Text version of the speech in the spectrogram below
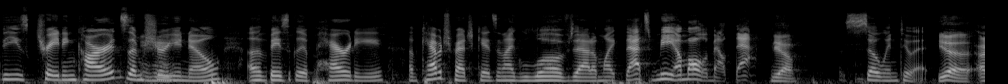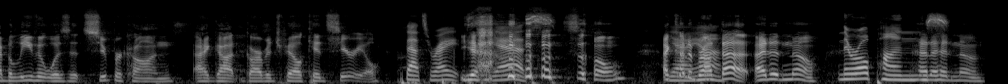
these trading cards, I'm sure Mm-hmm. you know, of basically a parody of Cabbage Patch Kids, and I loved that. I'm like, that's me. I'm all about that. Yeah. So into it. Yeah, I believe it was at SuperCon I got Garbage Pail Kids cereal. That's right. Yeah. Yes. so I Yeah, could have yeah. brought that. I didn't know. And they were all puns. Had I had known.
